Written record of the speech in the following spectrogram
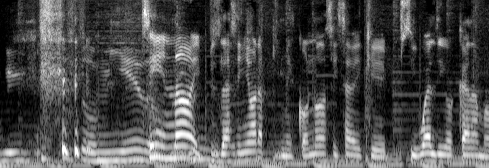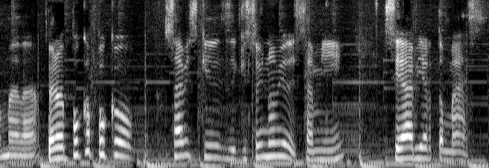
güey. Miedo. Sí, no, y pues la señora pues me conoce y sabe que pues igual digo cada mamada. Pero poco a poco, ¿sabes que Desde que soy novio de Sammy, se ha abierto más.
